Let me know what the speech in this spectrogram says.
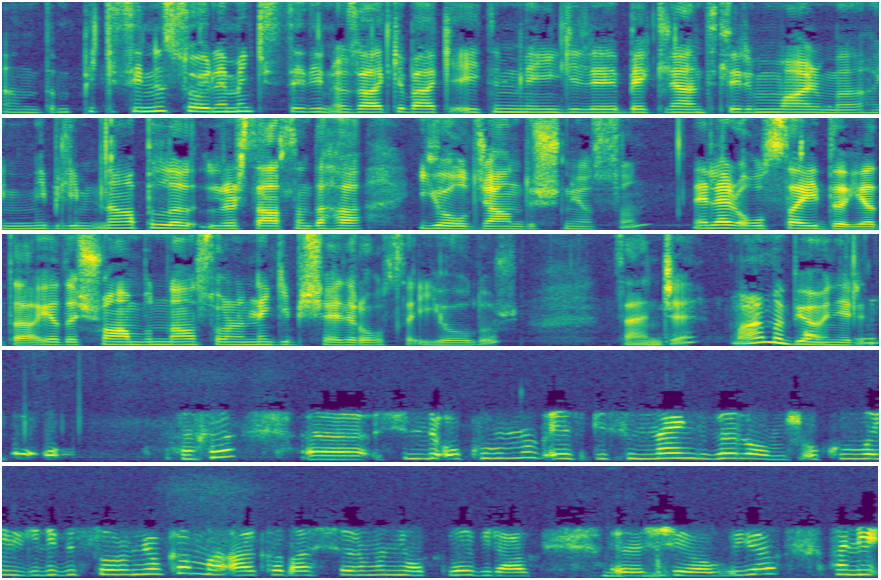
Anladım. Peki senin söylemek istediğin özellikle belki eğitimle ilgili beklentilerin var mı? Hani ne bileyim ne yapılırsa aslında daha iyi olacağını düşünüyorsun? Neler olsaydı ya da ya da şu an bundan sonra ne gibi şeyler olsa iyi olur sence? Var mı bir önerin? Hı hı. Ee, Şimdi okulumuz eskisinden güzel olmuş. Okulla ilgili bir sorun yok ama arkadaşlarımın yokluğu biraz e, şey oluyor. Hani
